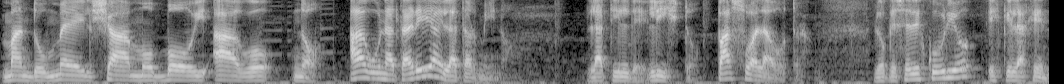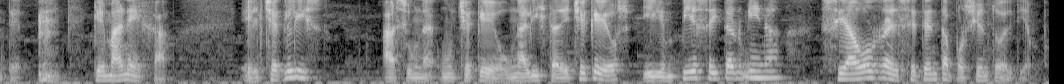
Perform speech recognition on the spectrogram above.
Mando un mail, llamo, voy, hago. No, hago una tarea y la termino. La tilde, listo, paso a la otra. Lo que se descubrió es que la gente que maneja el checklist hace un chequeo, una lista de chequeos y empieza y termina, se ahorra el 70% del tiempo.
